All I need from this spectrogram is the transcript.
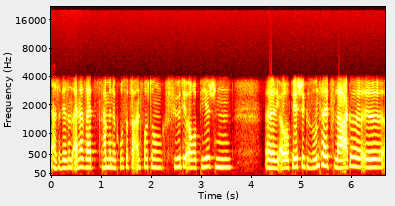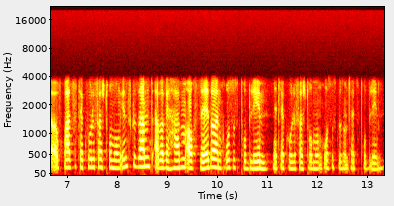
Also wir sind einerseits haben wir eine große Verantwortung für die europäischen die europäische Gesundheitslage äh, auf Basis der Kohleverstromung insgesamt, aber wir haben auch selber ein großes Problem mit der Kohleverstromung, ein großes Gesundheitsproblem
